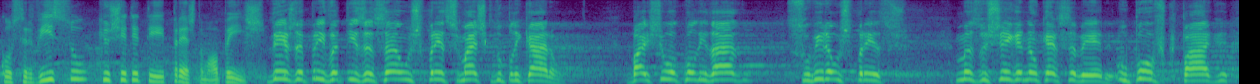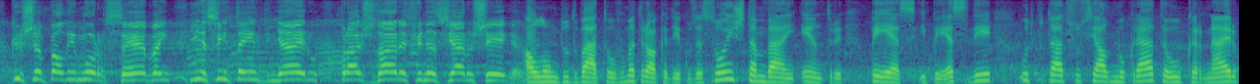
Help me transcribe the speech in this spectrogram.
com o serviço que os CTT prestam ao país. Desde a privatização, os preços mais que duplicaram. Baixou a qualidade, subiram os preços mas o Chega não quer saber. O povo que pague, que os Champalimor recebem e assim têm dinheiro para ajudar a financiar o Chega. Ao longo do debate houve uma troca de acusações, também entre PS e PSD. O deputado social-democrata, o Carneiro,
